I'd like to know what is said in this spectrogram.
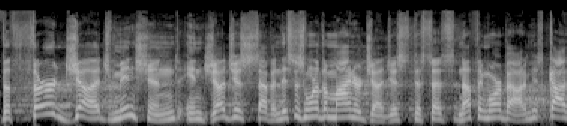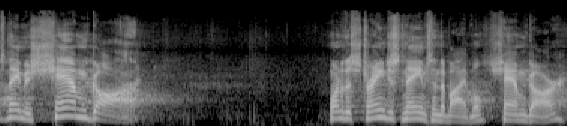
The third judge mentioned in Judges 7, this is one of the minor judges that says nothing more about him. This guy's name is Shamgar. One of the strangest names in the Bible, Shamgar.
